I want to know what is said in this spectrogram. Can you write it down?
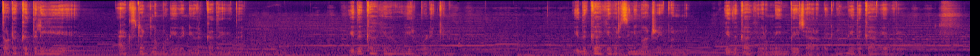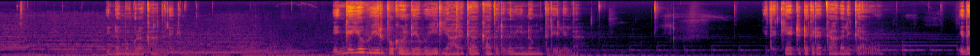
தொடக்கத்திலேயே ஆக்சிடெண்ட்டில் முடிய வேண்டிய ஒரு கதை இது. இதுக்காக இவர் உயிர் படைக்கணும் இதுக்காக இவர் சினிமா ட்ரை பண்ணணும். இதுக்காக இவர் மீன் பேஜ் ஆரம்பிக்கணும். இதுக்காக இவர் இன்னும் உங்களை காதலிக்கும். எங்கேயோ உயிர் போக வேண்டிய உயிர் யாருக்காக காத்திருக்குன்னு இன்னும் தெரியல இதை கேட்டுட்டு இருக்கிற காதலிக்காகவும் இதை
